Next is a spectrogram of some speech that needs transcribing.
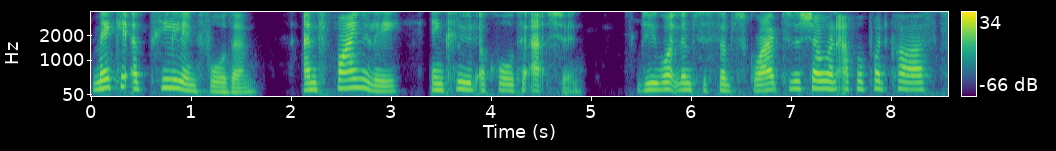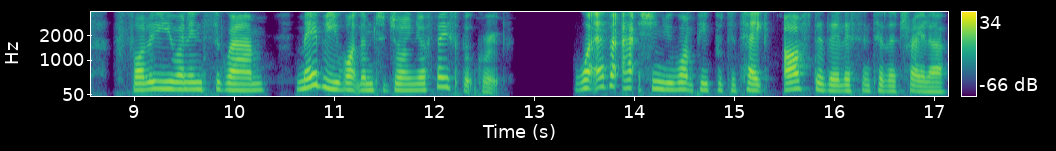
Make it appealing for them. And finally, include a call to action. Do you want them to subscribe to the show on Apple Podcasts, follow you on Instagram? Maybe you want them to join your Facebook group. Whatever action you want people to take after they listen to the trailer,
